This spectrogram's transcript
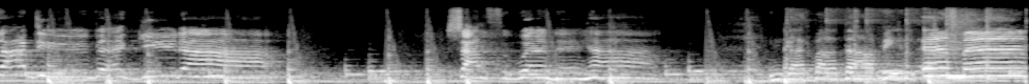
Gorputzari begira San zuenean Garba dabil hemen,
